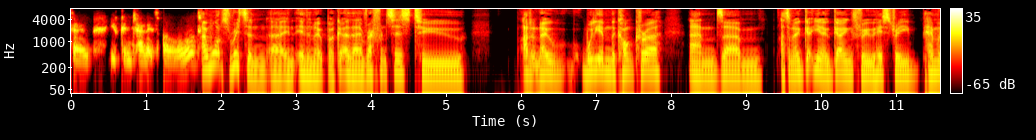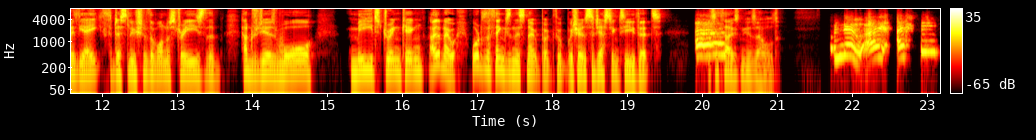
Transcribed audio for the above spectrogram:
so you can tell it's old. And what's written uh, in, in the notebook? Are there references to, I don't know, William the Conqueror and, um, I don't know, go, you know, going through history, Henry VIII, the dissolution of the monasteries, the Hundred Years' War, mead drinking. I don't know. What are the things in this notebook that, which are suggesting to you that it's a Uh, thousand years old? No, I, I think,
